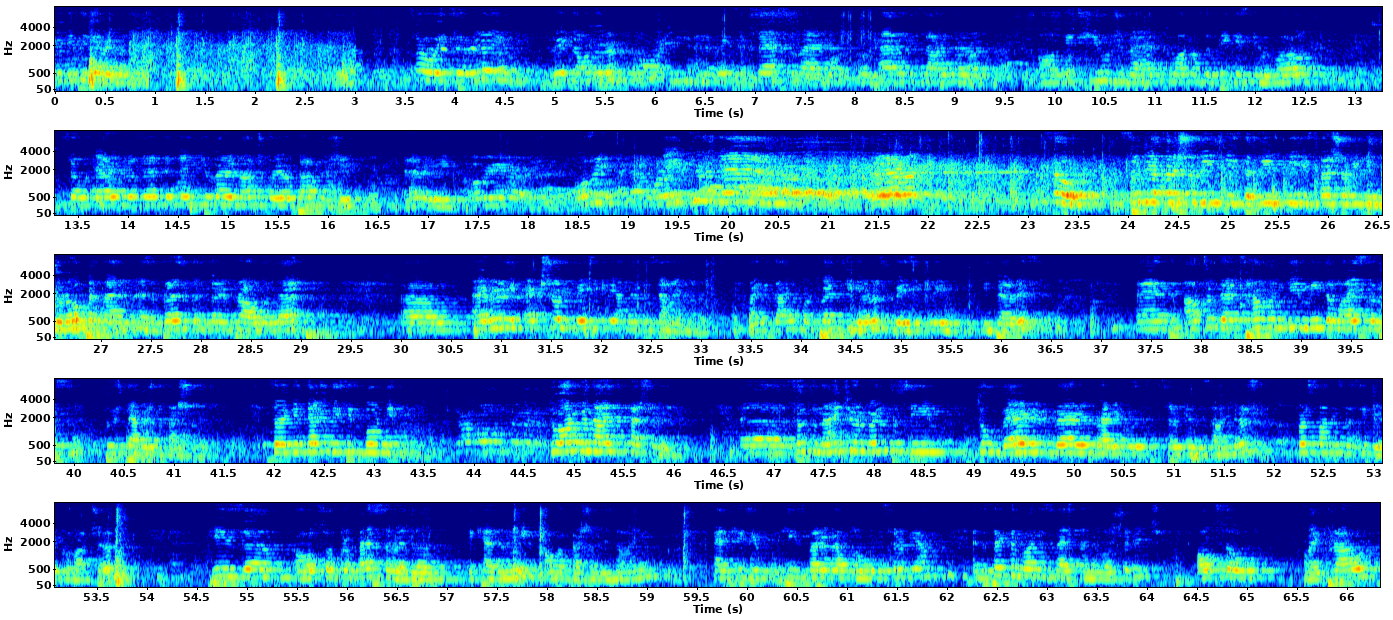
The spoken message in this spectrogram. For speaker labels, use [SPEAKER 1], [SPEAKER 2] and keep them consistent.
[SPEAKER 1] good evening, everybody. So it's a really great honor and a great success when we have a designer on this huge event, one of the biggest in the world. So Erik Rosete, thank you very much for your partnership. Erik. Over here. Over here. Thank you again. So, Serbia Fashion Week is the fifth biggest fashion week in Europe and I'm, as a president, very proud of that. Um, I really, actually, basically, I'm a designer. I designed for 20 years, basically, in Paris. And after that, someone gave me the license to establish the fashion. So I can tell you this is more difficult to organize the fashion week. Uh, so tonight you're going to see two very, very, very good Serbian designers. First one is Vasilije Kovacev. He's um, also a professor at the Academy of Fashion Design, and he's, he's very well known in Serbia. And the second one is Vesna Milosevic, also my proud.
